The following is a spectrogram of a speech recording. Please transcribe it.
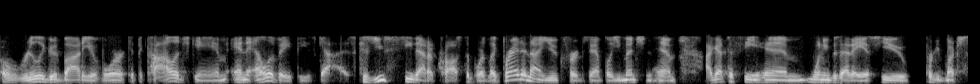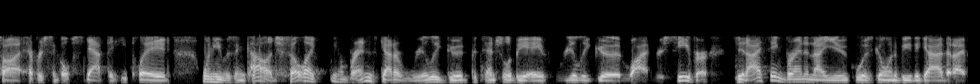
a really good body of work at the college game and elevate these guys because you see that across the board. Like Brandon Aiyuk, for example, you mentioned him. I got to see him when he was at ASU. Pretty much saw every single snap that he played when he was in college. Felt like you know Brandon's got a really good potential to be a really good wide receiver. Did I think Brandon Aiyuk was going to be the guy that I've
